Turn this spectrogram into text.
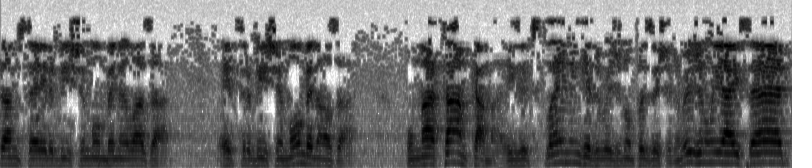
some say Rabbi Shimon ben Elazar. It's Rabbi Shimon ben Elazar. Umatam kamar. He's explaining his original position. Originally I said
